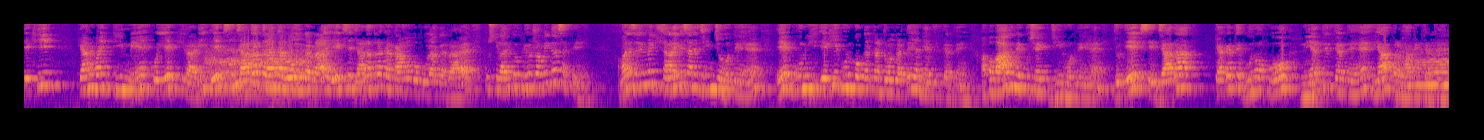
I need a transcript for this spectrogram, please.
एक ही, क्या है भाई टीम में कोई एक खिलाड़ी एक से ज़्यादा तरह का रोल कर रहा है, एक से ज़्यादा तरह का कामों को पूरा कर रहा है तो उस खिलाड़ी को प्लियोट्रॉपी कर सकते हैं। हमारे शरीर में सारे के सारे जीन जो होते हैं एक गुण ही एक ही गुण को कर, कंट्रोल करते हैं या नियंत्रित करते हैं। अपवाद में कुछ एक जीन होते हैं जो एक से ज़्यादा क्या करते गुणों को नियंत्रित करते हैं या प्रभावित करते हैं।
